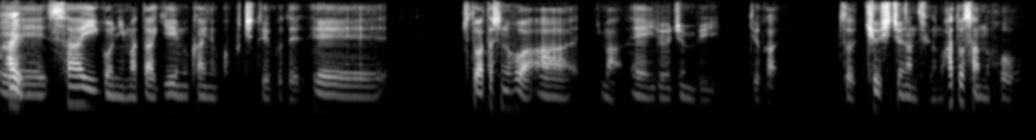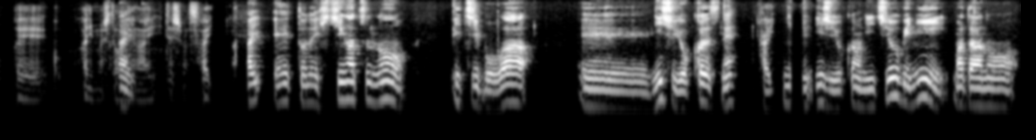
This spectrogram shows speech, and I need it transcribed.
はいえー最後にまたゲーム会の告知ということで、えーちょっと私の方はあー今、えーいろいろ準備というか、ちょっと休止中なんですけども、ハトさんの方、えーありましたらお願いいたします。はい。はい、えっ、とね、7月のエチボは、えー、24日ですね。はい。24日の日曜日に、またあの、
